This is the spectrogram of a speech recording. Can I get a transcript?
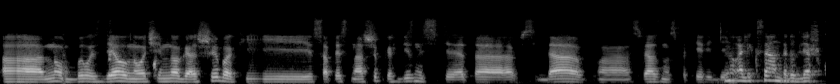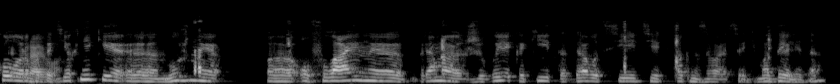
ну, было сделано очень много ошибок, и, соответственно, ошибка в бизнесе – это всегда а, связано с потерей денег. Ну, Александр, для школы робототехники э, нужны э, офлайны, прямо живые какие-то, да, вот все эти, как называются эти модели, да?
